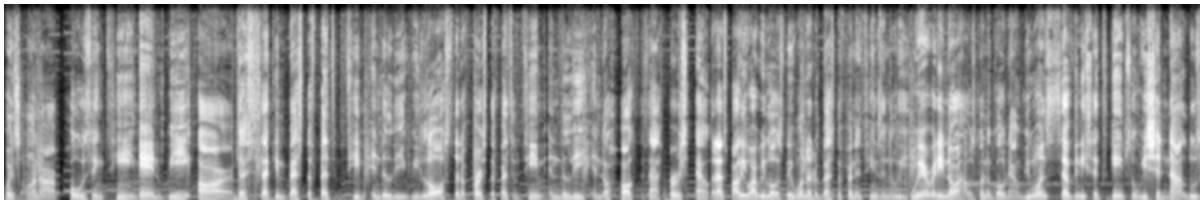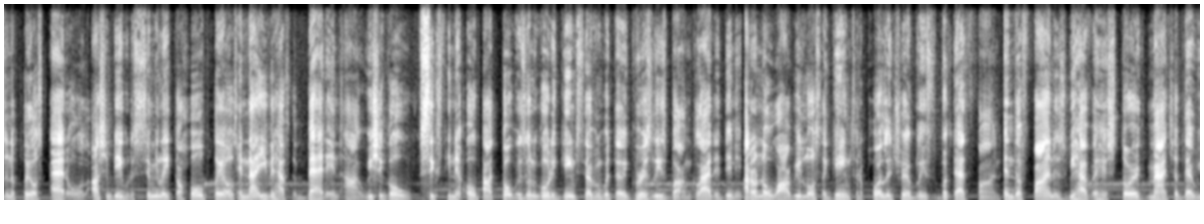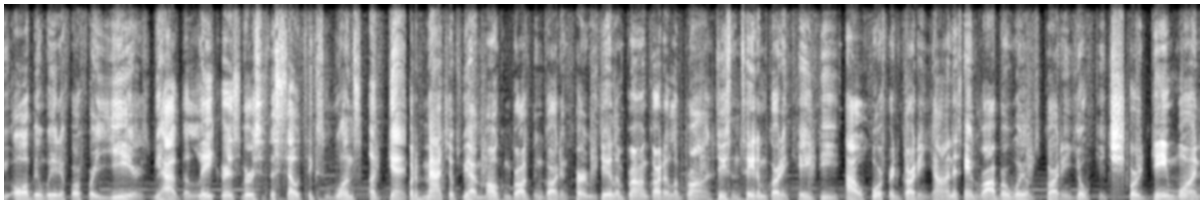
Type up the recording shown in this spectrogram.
points on our opposing team, and we are the second best defensive team in the league. We lost to the first defensive team in the league in the Hawks is that first L. So that's probably why we lost. They one of the best defending teams in the league. We already know how it's going to go down. We won 76 games, so we should not lose in the playoffs at all. I should be able to simulate the whole playoffs and not even have to bat an eye. We should go 16 and 0. I thought we was going to go to game seven with the Grizzlies, but I'm glad it didn't. I don't know why we lost a game to the Portland Trailblazers, but that's fine. In the finals, we have a historic matchup that we all been waiting for for years. We have the Lakers versus the Celtics once again. For the matchups, we have Malcolm Brogdon guarding Curry, Jaylen Brown guarding LeBron, Jayson Tatum guarding KD, Al Horford guarding Giannis, and Robert Williams guarding Jokic. For game one,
